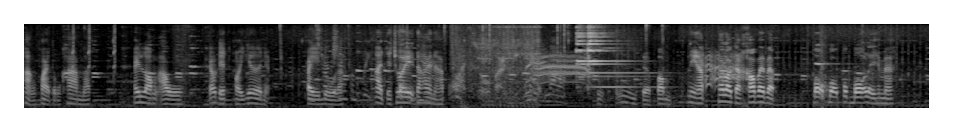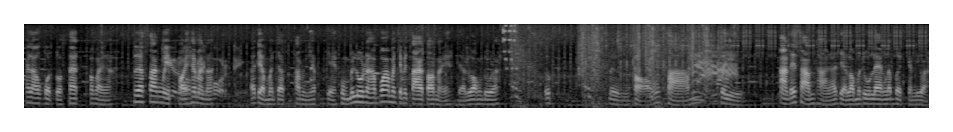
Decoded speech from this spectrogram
ถังฝ่ายตรงข้ามนะ ให้ลองเอาเจ้า Destroyer เนี่ย ไปดูนะ อาจจะช่วยได้นะครับเจอป้อม นี่ครับ ถ้าเราจะเข้าไปแบบโบะโบะโบโบะเลยใช่ไหมให้เรากดตัว Z เข้าไปนะ เพื่อสร้างเวฟพอยต์ให้มันนะ แล้วเดี๋ยวมันจะทำอย่างเงี้ยครับเจผมไม่รู้นะครับว่ามันจะไปตายตอนไหน เดี๋ยวลองดูนะปึ๊บหนึ่งสองสามสี่ อ่านได้สามฐานนะเดี๋ยวเรามาดูแรงระเบิดกันดีกว่า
